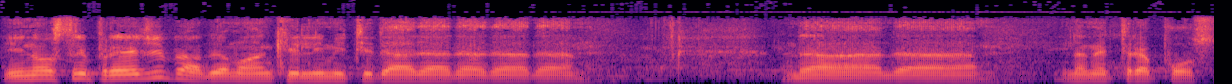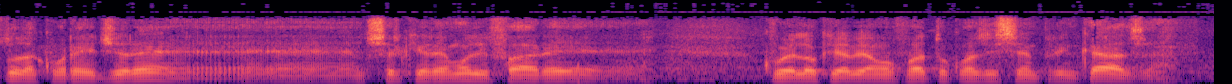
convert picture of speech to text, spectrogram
i nostri pregi ma abbiamo anche i limiti da, da, da, da mettere a posto, da correggere cercheremo di fare quello che abbiamo fatto quasi sempre in casa.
